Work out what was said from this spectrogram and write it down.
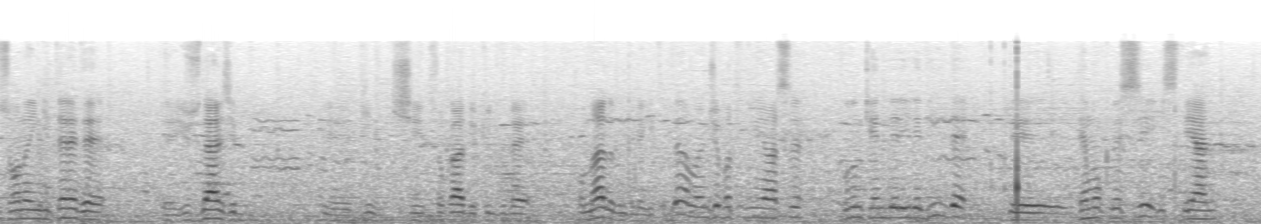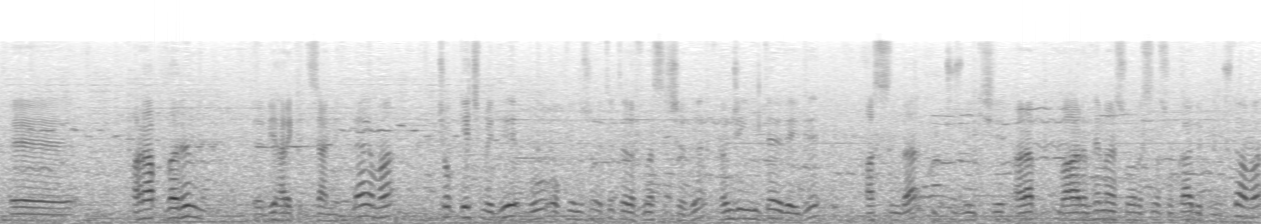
Sonra İngiltere'de e, yüzlerce bin kişi sokağa döküldü ve onlar da bunu dile getirdiler ama önce Batı dünyası bunun kendileriyle değil de e, demokrasi isteyen e, Arapların e, bir hareketi zannettiler ama çok geçmedi bu okyanusun öte tarafına sıçradı. Önce İngiltere'deydi aslında 300 bin kişi Arap Bahar'ın hemen sonrasında sokağa dökülmüştü ama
